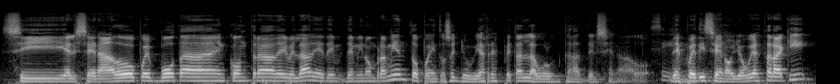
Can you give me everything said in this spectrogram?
si el Senado pues vota en contra de, ¿verdad? De, de- de mi nombramiento, pues entonces yo voy a respetar la voluntad del Senado. Sí. Después dice, no, yo voy a estar aquí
